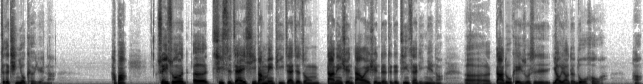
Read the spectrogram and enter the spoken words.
这个情有可原呐、啊，好不好？所以说，呃，其实，在西方媒体在这种大内宣、大外宣的这个竞赛里面哈，呃，大陆可以说是遥遥的落后啊。好，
